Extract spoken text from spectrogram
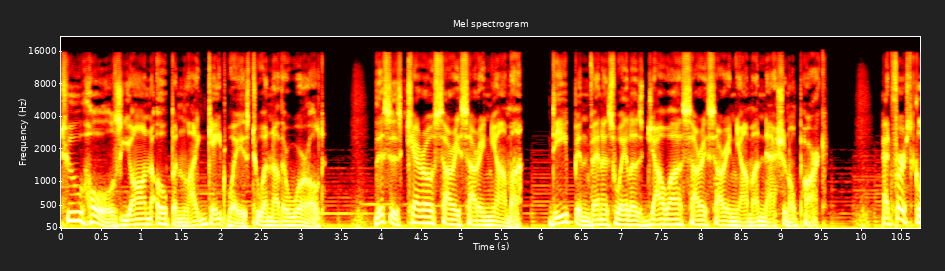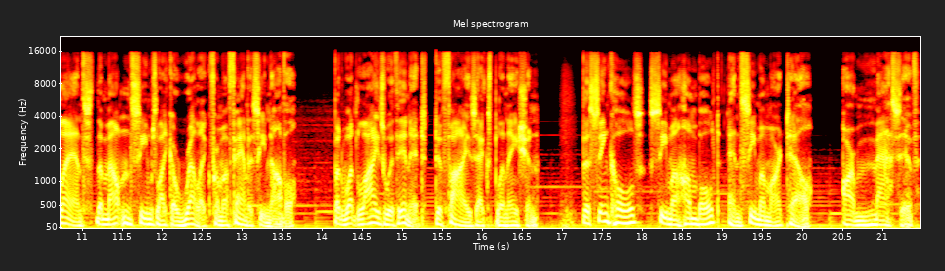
two holes yawn open like gateways to another world. This is Cerro Sarisariñama, deep in Venezuela's Jaua Sarisariñama National Park. At first glance, the mountain seems like a relic from a fantasy novel, but what lies within it defies explanation. The sinkholes, Sima Humboldt and Sima Martel, are massive.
